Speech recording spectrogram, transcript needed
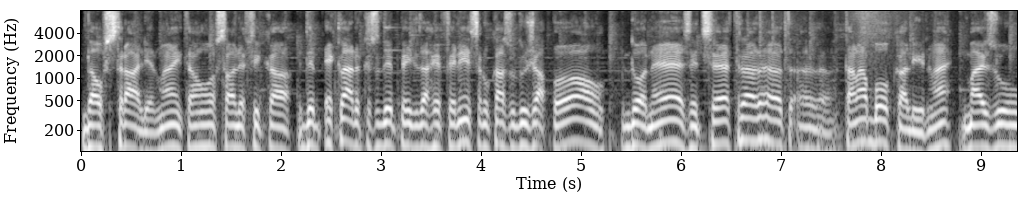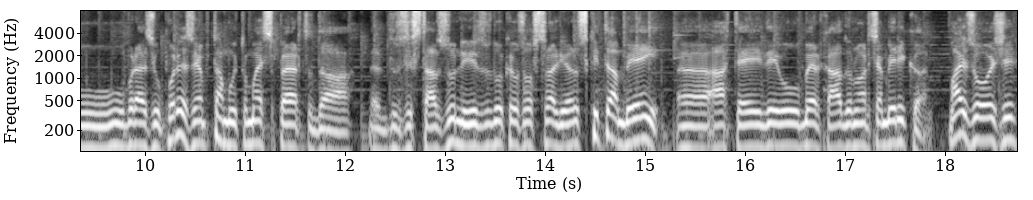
da Austrália, não é? Então a Austrália fica. É claro que isso depende da referência, no caso do Japão, Indonésia, etc., tá na boca ali, não é? Mas o, o Brasil, por exemplo, está muito mais perto da, dos Estados Unidos do que os australianos, que também uh, atendem o mercado norte-americano. Mas hoje,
